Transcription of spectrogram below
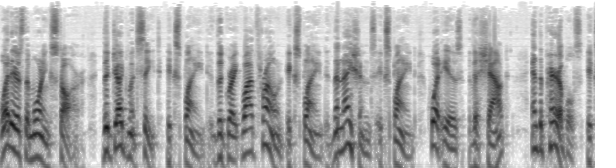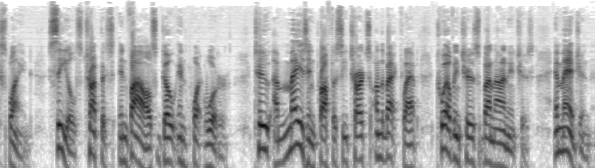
What is the morning star? The judgment seat explained. The great white throne explained. The nations explained. What is the shout? And the parables explained. Seals, trumpets, and vials go in what order? Two amazing prophecy charts on the back flap, 12 inches by 9 inches. Imagine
